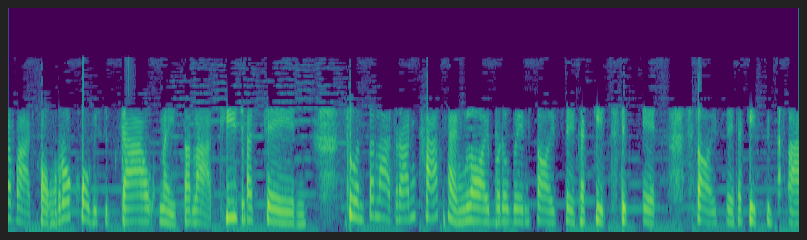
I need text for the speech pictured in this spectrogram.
ระบาดของโรคโควิด -19 ในตลาดที่ชัดเจน ส่วนตลาดร้านค้าแผงลอยบริเวณซอยเศรษฐกิจ 11 ซอยเศรษฐกิจ 13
